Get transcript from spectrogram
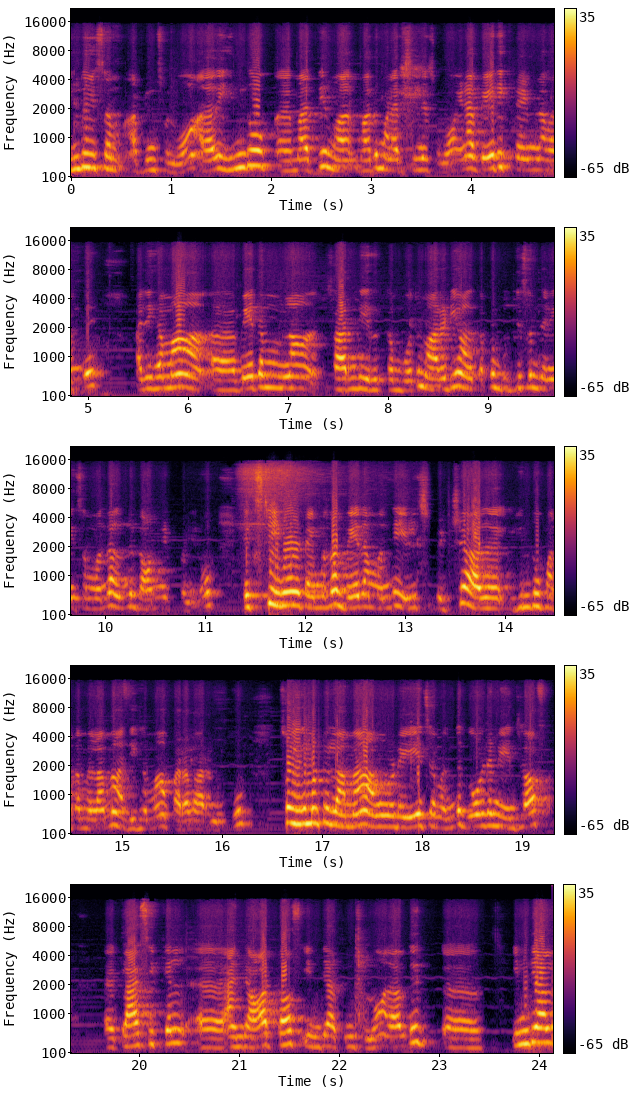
Hinduism அப்படின்னு சொல்லுவோம். அதாவது இந்து மத்திய ம மறுமலர்ச்சின்னு சொல்லுவோம். ஏன்னா வேதிக் டைம்ல வந்து அதிகமா வேதம்லாம் சார்ந்து இருக்கும்போது மறுபடியும் அதுக்கப்புறம் புத்திசம் ஜெனிசம் வந்து அது வந்து டாமினேட் பண்ணிடும் நெக்ஸ்ட் இன்னொரு டைம்ல தான் வேதம் வந்து எழுச்சி பெற்று அது இந்து மதம் இல்லாம அதிகமா பரவ ஆரம்பிக்கும். ஸோ இது மட்டும் இல்லாம அவங்களோட ஏஜை வந்து golden age of classical and art of India அப்படின்னு சொல்லுவோம். அதாவது இந்தியால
